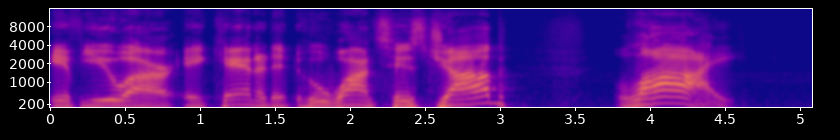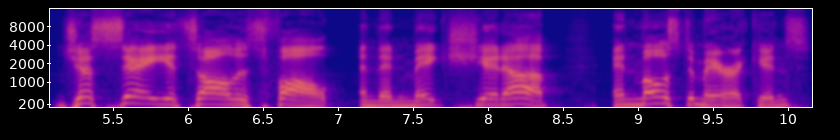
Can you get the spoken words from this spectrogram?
if you are a candidate who wants his job, lie. Just say it's all his fault and then make shit up. And most Americans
